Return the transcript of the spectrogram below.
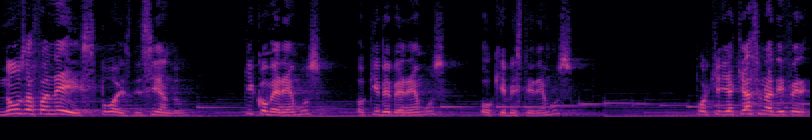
Não os afaneis, pois, dizendo: que comeremos, ou que beberemos, ou que vestiremos? Porque aqui hace uma, difer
